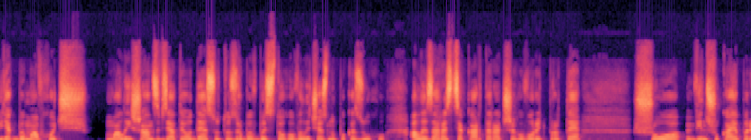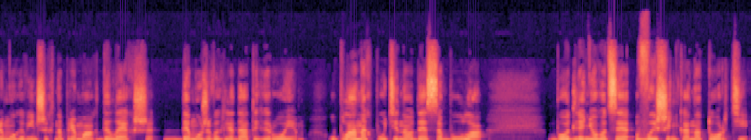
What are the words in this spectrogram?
якби мав хоч малий шанс взяти Одесу, то зробив би з того величезну показуху. Але зараз ця карта радше говорить про те, що він шукає перемоги в інших напрямах, де легше, де може виглядати героєм. У планах Путіна Одеса була, бо для нього це вишенька на торті.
